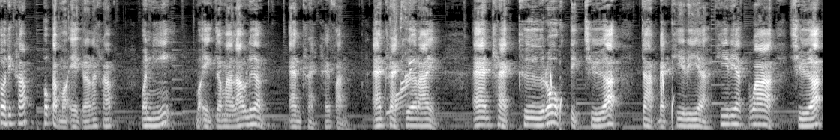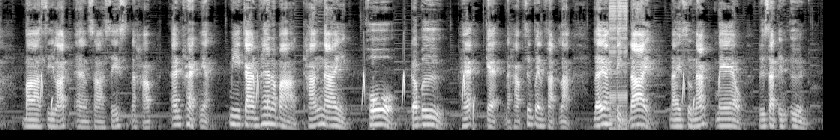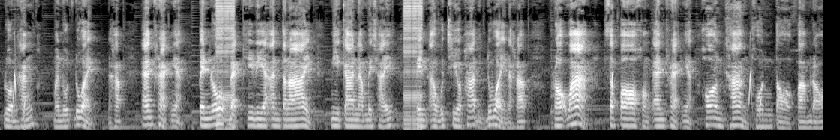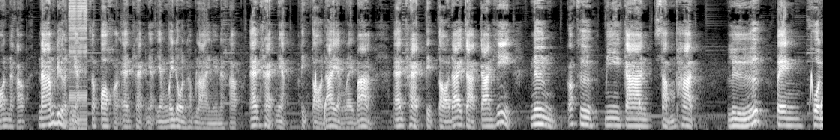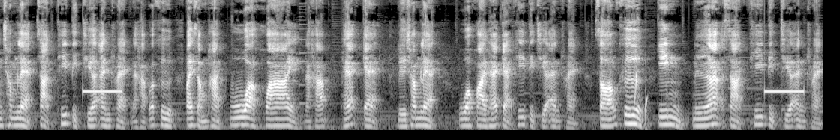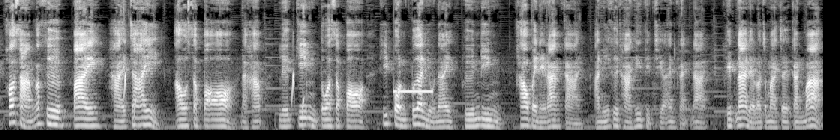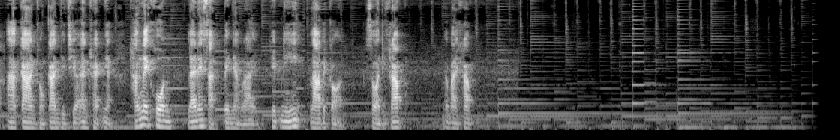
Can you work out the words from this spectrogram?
สวัสดีครับ พบกับหมอเอกแล้วนะครับ วันนี้หมอเอกจะมาเล่าเรื่อง Anthrax ให้ฟัง Anthrax คืออะไร Anthrax คือโรคติดเชื้อจากแบคทีเรียที่เรียกว่าเชื้อ Bacillus anthracis นะครับ Anthrax เนี่ยมีการแพร่ระบาดทั้งในโค กระบือ แพะแกะนะครับ ซึ่งเป็นสัตว์หลัก และยังติดได้ในสุนัขแมว หรือสัตว์อื่น ๆ รวมทั้ง มนุษย์ด้วยนะครับแอนแทรกเนี่ยเป็นโรคแบคทีเรียอันตราย มีการนำไปใช้เป็นอาวุธชีวภาพอีกด้วยนะครับ เพราะว่าสปอร์ของแอนแทรกเนี่ยค่อนข้างทนต่อความร้อนนะครับ น้ำเดือดเนี่ยสปอร์ของแอนแทรกเนี่ยยังไม่โดนทำลายเลยนะครับแอนแทรกเนี่ยติดต่อได้อย่างไรบ้างแอนแทรกติดต่อได้จากการที่ 1. ก็คือมีการสัมผัส หรือ เป็นคนชำแหละสัตว์ที่ติดเชื้อแอนแทรกนะครับก็คือไปสัมผัสวัวควายนะครับแพะแกะหรือชำแหละวัวควายแพะแกะที่ติดเชื้อแอนแทรกสองคือกินเนื้อสัตว์ที่ติดเชื้อแอนแทรกข้อ 3 ก็คือไปหายใจเอาสปอร์นะครับหรือกินตัวสปอร์ที่ปนเปื้อนอยู่ในพื้นดิน เข้าไปในร่างกาย อันนี้คือทางที่ติดเชื้อแอนแทรกได้ คลิปหน้าเดี๋ยวเราจะมาเจอกันว่าอาการของการติดเชื้อแอนแทรกเนี่ยทั้งในคนและในสัตว์เป็นอย่างไร คลิปนี้ลาไปก่อน สวัสดีครับ บ๊ายบายครับ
